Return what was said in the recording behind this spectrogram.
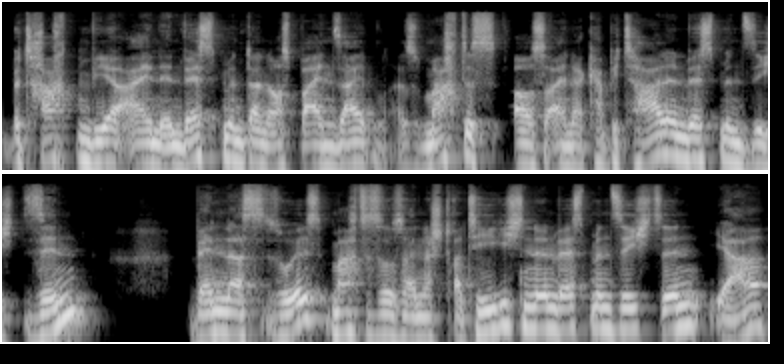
betrachten wir ein Investment dann aus beiden Seiten. Also macht es aus einer Kapitalinvestment-Sicht Sinn, wenn das so ist, macht es aus einer strategischen Investmentsicht Sinn, ja,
